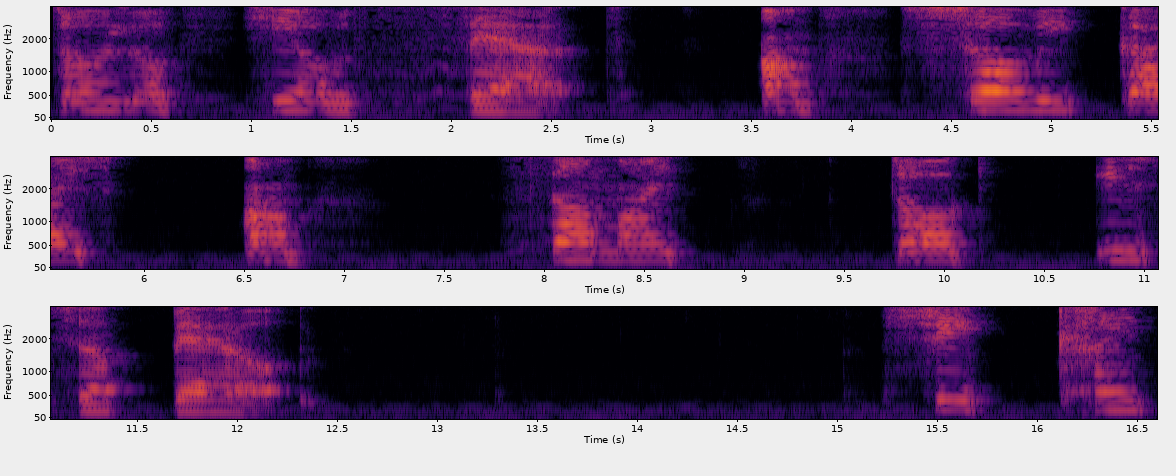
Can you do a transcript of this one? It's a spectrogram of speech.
Do you hear that? Um, sorry guys, um, the my dog Isabel. She kind,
